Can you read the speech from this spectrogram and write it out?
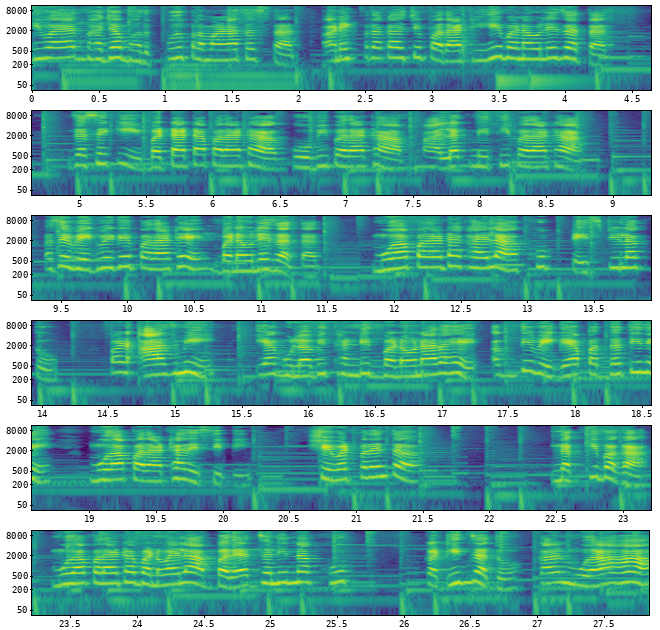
हिवाळ्यात भाज्या भरपूर प्रमाणात असतात. अनेक प्रकारचे पराठेही बनवले जातात. जसे की बटाटा पराठा गोबी पराठा पालक मेथी पराठा असे वेगवेगळे पराठे बनवले जातात. मुळा पराठा खायला खूप टेस्टी लागतो. पण आज मी या गुलाबी थंडीत बनवणार आहे अगदी वेगळ्या पद्धतीने मुळा पराठा रेसिपी शेवटपर्यंत नक्की बघा मुळा पराठा बनवायला बऱ्याच जणींना खूप कठीण जातो कारण मुळा हा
